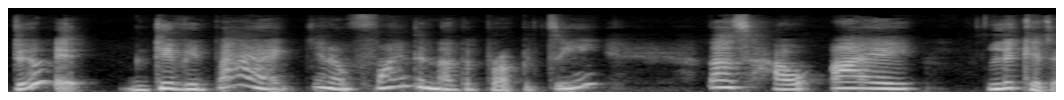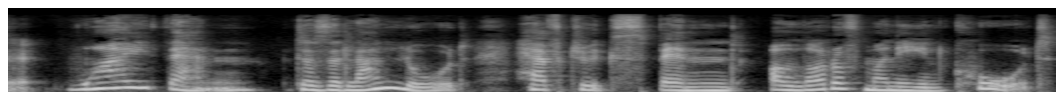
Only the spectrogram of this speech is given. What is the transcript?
do it. Give it back. You know, find another property. That's how I look at it. Why then does a landlord have to expend a lot of money in court,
